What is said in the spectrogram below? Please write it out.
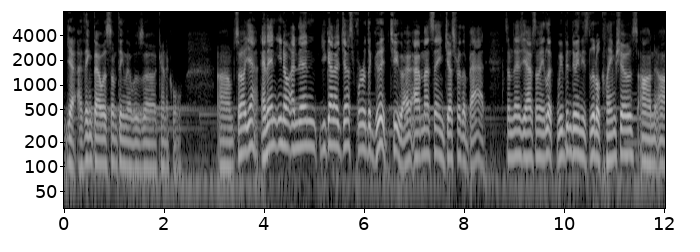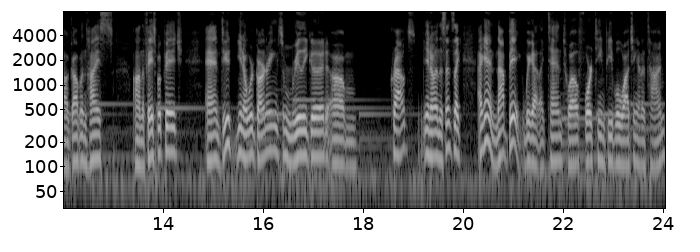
yeah, I think that was something that was uh, kind of cool. Um, so yeah, and then you know, and then you gotta adjust for the good too. I, am not saying just for the bad. Sometimes you have something. Look, we've been doing these little claim shows on uh, Goblins Heist on the Facebook page, and dude, you know, we're garnering some really good um, crowds. You know, in the sense like again, not big. We got like 10, 12, 14 people watching at a time.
